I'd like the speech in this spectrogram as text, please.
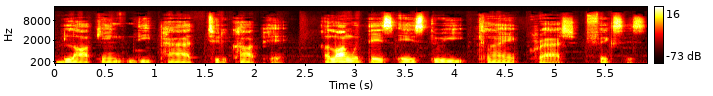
blocking the path to the cockpit. Along with this is three client crash fixes.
